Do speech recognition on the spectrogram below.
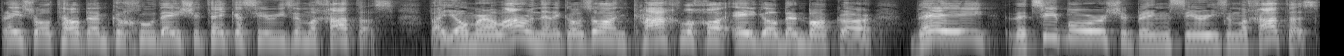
Bnei tell them, Kachu, they should take a series in Lachatos. Vayomer Al then it goes on, Kach Egel Ben Bakar. They, the Tzibur, should bring series in Lachatos.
